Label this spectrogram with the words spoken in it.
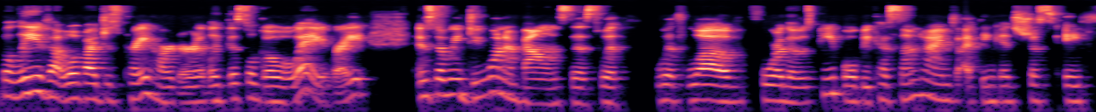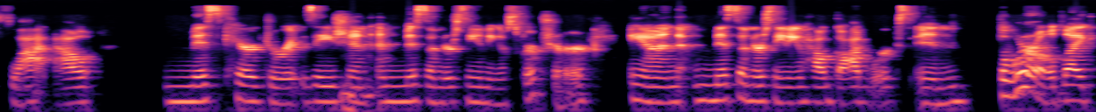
believe that well if i just pray harder like this will go away right? And so we do want to balance this with with love for those people because sometimes i think it's just a flat out mischaracterization mm-hmm. and misunderstanding of scripture and misunderstanding of how god works in the world. Like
